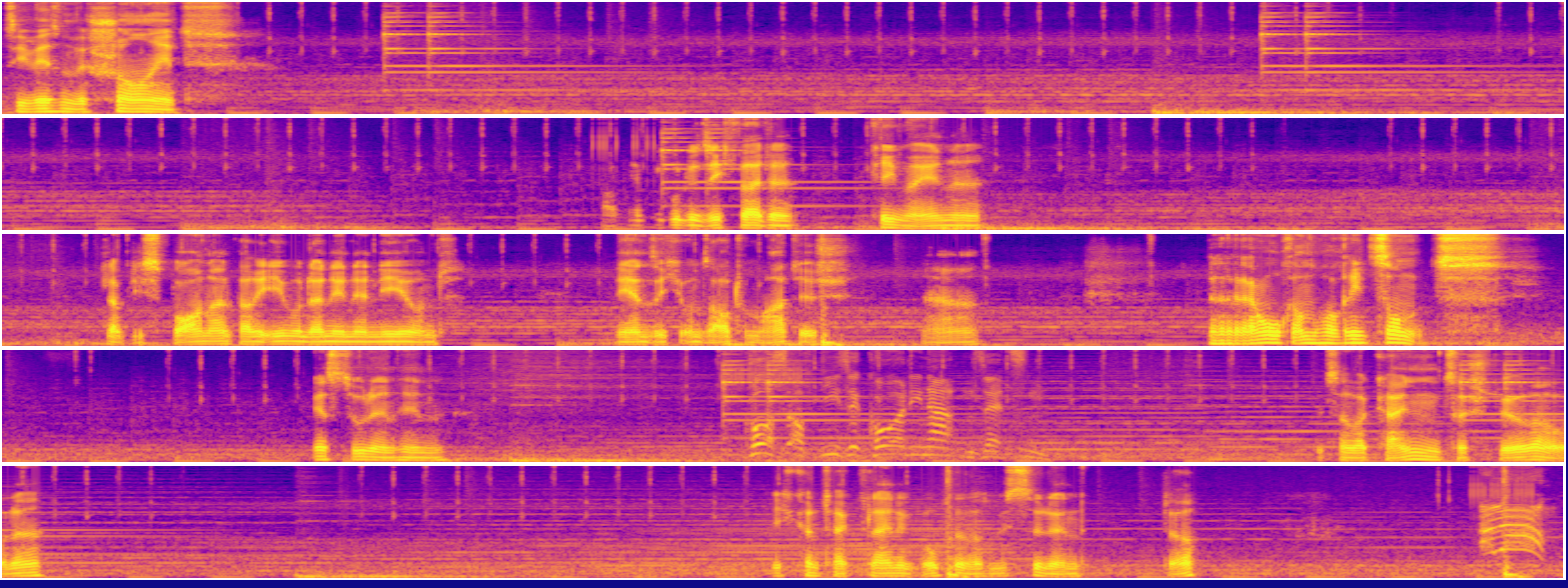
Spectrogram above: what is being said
Sie wissen Bescheid. Sichtweite kriegen wir hin. Ne? Ich glaube, die spawnen einfach irgendwo dann in der Nähe und nähern sich uns automatisch. Ja. Rauch am Horizont. Gehst du denn hin? Kurs auf diese Koordinaten setzen. Ist aber kein Zerstörer, oder? Ich Kontakt, kleine Gruppe, was bist du denn? Da? Alarm!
